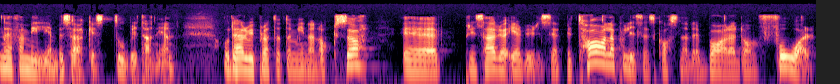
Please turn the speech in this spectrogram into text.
när familjen besöker Storbritannien. Och det har vi pratat om innan också. Eh, prins Harry har erbjudit sig att betala polisens kostnader bara de får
